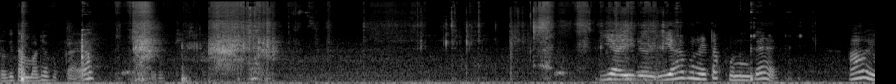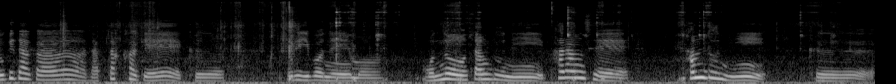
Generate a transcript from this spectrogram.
여기다 한번 해볼까요? 이렇게. 이 아이를 이 화분을 딱 보는데 아 여기다가 납작하게 그 우리 이번에 뭐 먼노 쌍둥이 파랑새 삼둥이 그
